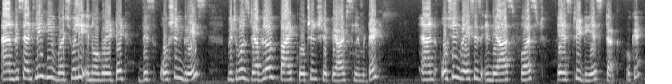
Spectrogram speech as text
and recently he virtually inaugurated this Ocean Grace which was developed by Cochin Shipyards Limited and Ocean Grace is India's first ASTDS tug. Okay.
